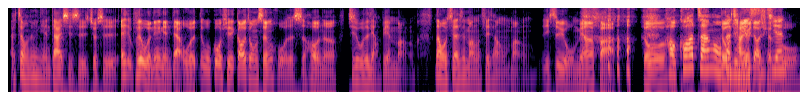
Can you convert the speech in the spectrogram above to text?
哎，在我那个年代，其实就是哎，不是我那个年代，我我过去高中生活的时候呢，其实我是两边忙，那我实在是忙得非常忙，以至于我没办法 都好夸张哦，都参与到全部。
